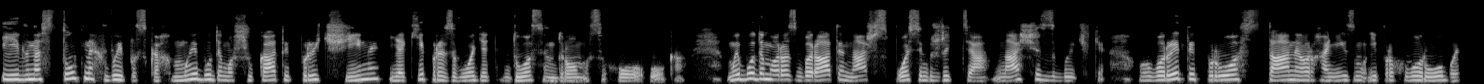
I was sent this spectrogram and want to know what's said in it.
І в наступних випусках ми будемо шукати причини, які призводять до синдрому сухого ока. Ми будемо розбирати наш спосіб життя, наші звички, говорити про стани організму і про хвороби,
